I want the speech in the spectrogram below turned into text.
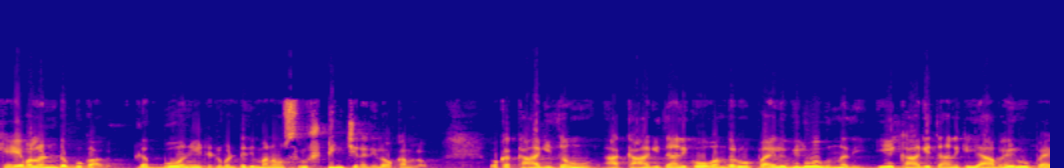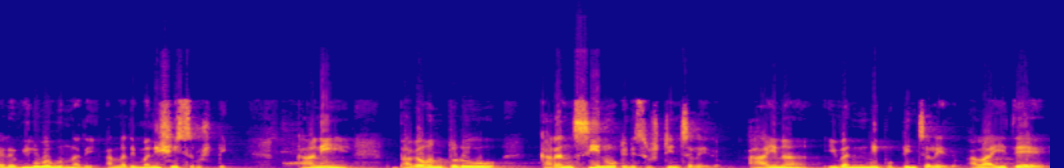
కేవలం డబ్బు కాదు. డబ్బు అనేటటువంటిది మనం సృష్టించినది లోకంలో. ఒక కాగితం ఆ కాగితానికి ఓ వంద రూపాయల విలువ ఉన్నది ఈ కాగితానికి యాభై రూపాయల విలువ ఉన్నది అన్నది మనిషి సృష్టి. కానీ భగవంతుడు కరెన్సీ నోటిని సృష్టించలేదు. ఆయన ఇవన్నీ పుట్టించలేదు. అలా అయితే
